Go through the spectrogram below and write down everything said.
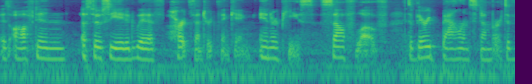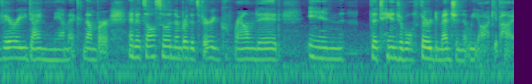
is often associated with heart centered thinking, inner peace, self love, it's a very balanced number. It's a very dynamic number. And it's also a number that's very grounded in the tangible third dimension that we occupy.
